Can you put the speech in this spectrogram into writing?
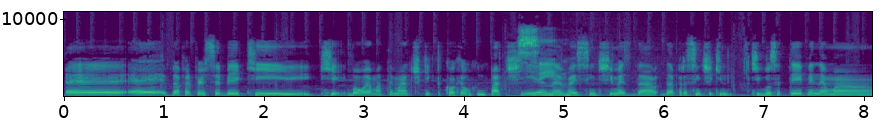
É, é, dá para perceber que, que. Bom, é uma temática que qualquer um com empatia, né, vai sentir, mas dá, dá pra sentir que, que você teve, né, uma,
